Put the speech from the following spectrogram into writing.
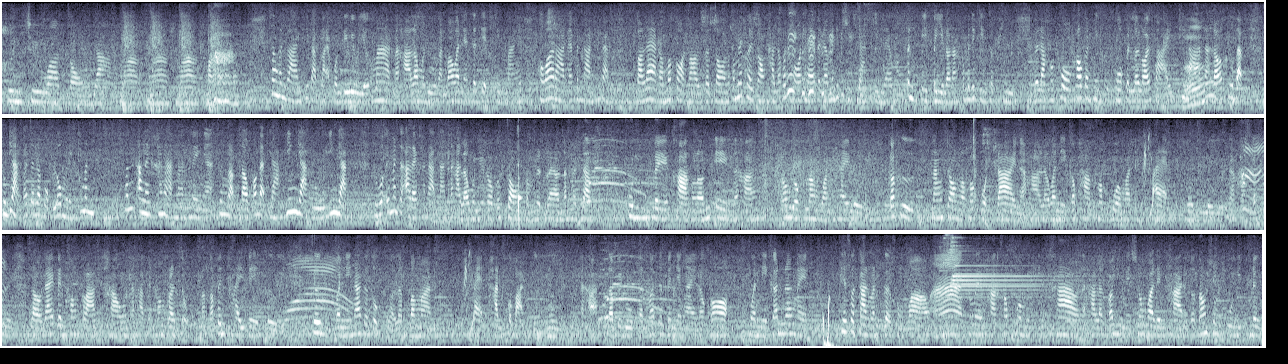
ขึ้นชื่อว่าจองยากมากมากมากมาก ซึ่งเป็นร้านที่แบบหลายคนรีวิวเยอะมากนะคะ เรามาดูกันว่าวันนี้จะเด็ดจริงไหม เพราะว่าร้านนี้เป็นร้านที่แบบตอนแรกอะเมื่อก่อนเราจะจองแล้วก็ไม่เคยจองทันแล้วก็ท้อแท้แต่แล้วไม่ได้คิดอยากกินแล้วเป็นปีๆแล้วนะก็ไม่ได้กินสักที เวลาเขาโทรเข้ากันทีคือโทรเป็นร้อยๆสายที่ร้านอะแล้วคือแบบทุกอย่างก็จะระบบล่มเลยคือมันมันอะไรขนาดนั้นอะไรเงี้ย ซึ่งแบบเราก็แบบอยากยิ่งอยากรู้ยิ่งอยากรู้ว่าเอ้ยมันจะอะไรขนาดนั้นนะคะ แล้ววันนี้เราก็จองสำเร็จแล้วนะคะจากคุณเลขาของเรานั่นเองนะคะ ต้องยกรางวัลให้เลย ก็คือนั่งจองเราก็กดได้นะคะ แล้ววันนี้ก็พาครอบครัวมาถึง8คนเลยนะคะ ก็คือเราได้เป็นห้อง glass house นะคะ เป็นห้องกระจกแล้วก็เป็น private เลย ซึ่งวันนี้น่าจะตกหัวละประมาณ 8,000 กว่าบาทเกือบหมื่นนะคะ เราไปดูกันว่าจะเป็นยังไง แล้วก็วันนี้ก็เนื่องในเทศกาลวันเกิดของวาวอ่าก็เลยพาครอบครัวมากินข้าวนะคะ แล้วก็อยู่ในช่วงวาเลนไทน์ก็ต้องชมพูนิดหนึ่ง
